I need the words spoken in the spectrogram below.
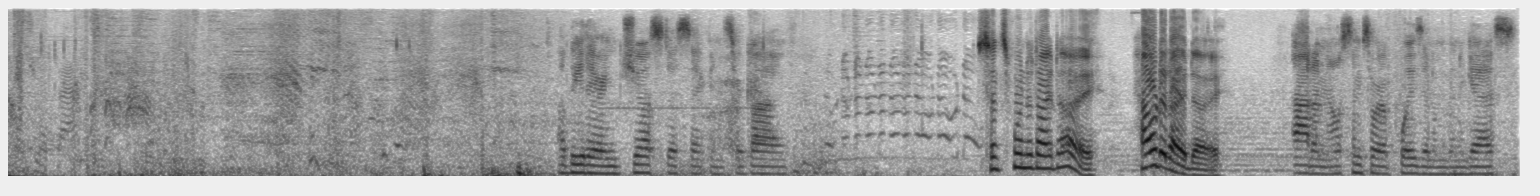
got your back. I'll be there in just a second. Survive. Since when did I die? How did I die? I don't know. Some sort of poison, I'm gonna guess.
